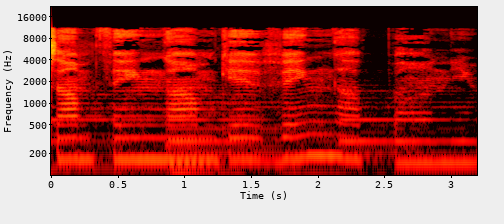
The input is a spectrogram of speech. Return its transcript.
Something, I'm giving up on you.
